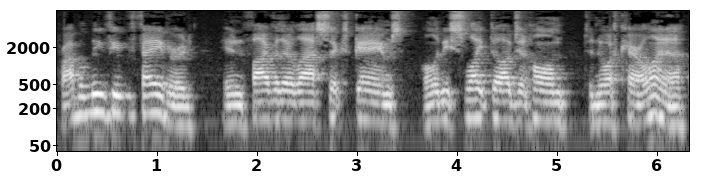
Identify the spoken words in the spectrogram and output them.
probably favored in five of their last six games, only be slight dogs at home to North Carolina.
